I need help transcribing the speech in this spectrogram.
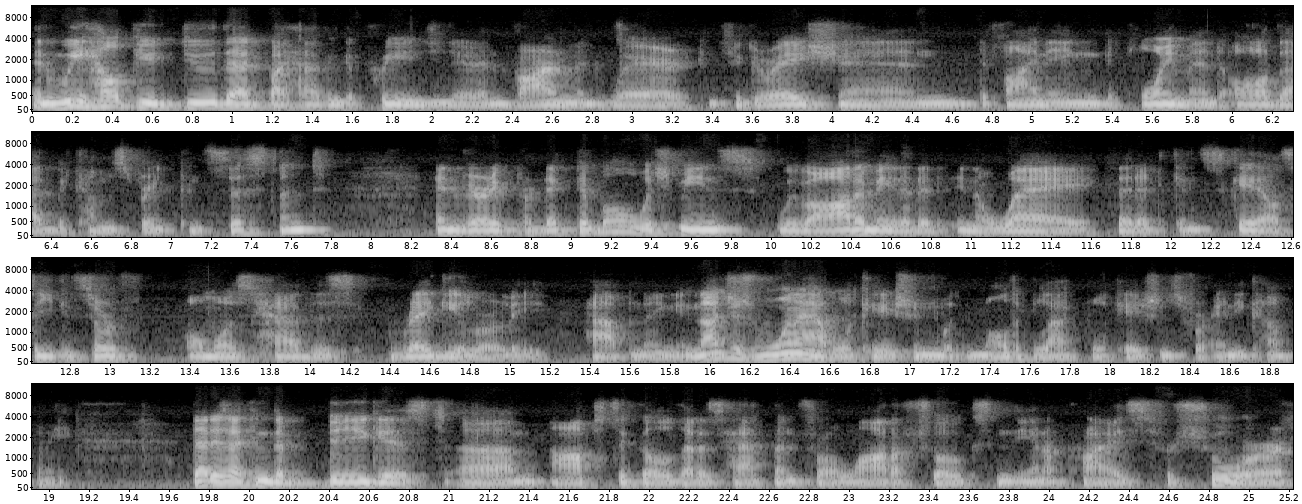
And we help you do that by having a pre-engineered environment where configuration, defining, deployment, all of that becomes very consistent and very predictable, which means we've automated it in a way that it can scale. So you can sort of almost have this regularly happening and not just one application with multiple applications for any company that is, I think, the biggest um, obstacle that has happened for a lot of folks in the enterprise, for sure,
